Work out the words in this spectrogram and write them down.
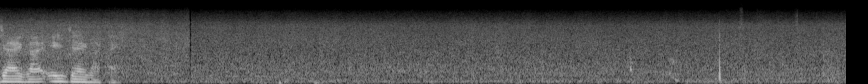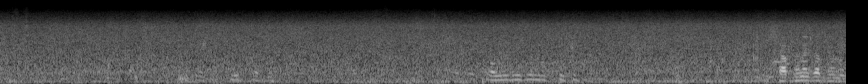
জায়গা এই জায়গাটায় সাবধানে সাবধানে।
